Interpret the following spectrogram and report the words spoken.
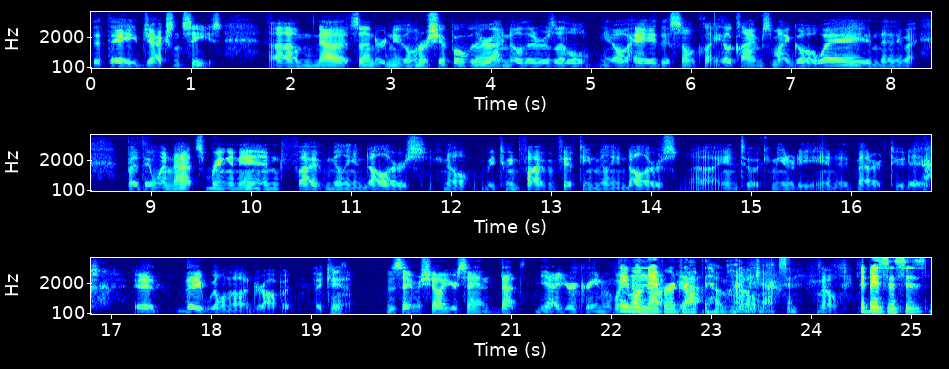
that they Jackson sees. Um, now that it's under new ownership over there, I know that there's a little, you know, hey, this hill climbs might go away, and then they might. But then when that's bringing in five million dollars, you know, between five and fifteen million dollars uh, into a community in a matter of two days, it they will not drop it. They can't to say, Michelle, you're saying that, yeah, you're agreeing with. They will never that. drop yeah. the hill climb no. in Jackson. No. The businesses,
